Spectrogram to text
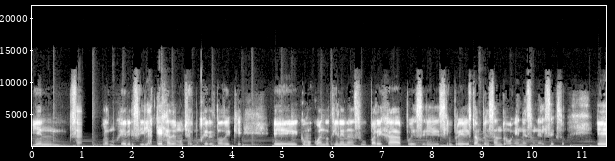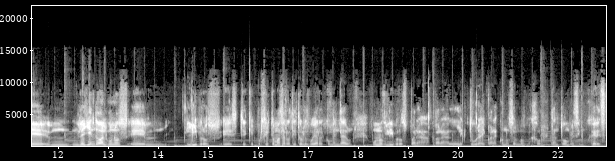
bien las mujeres y la queja de muchas mujeres, ¿no? De que eh, como cuando tienen a su pareja, pues eh, siempre están pensando en eso, en el sexo. Eh, mm, leyendo algunos em, libros, este, que por cierto más a ratito les voy a recomendar unos libros para, para, lectura y para conocernos mejor, tanto hombres y mujeres.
